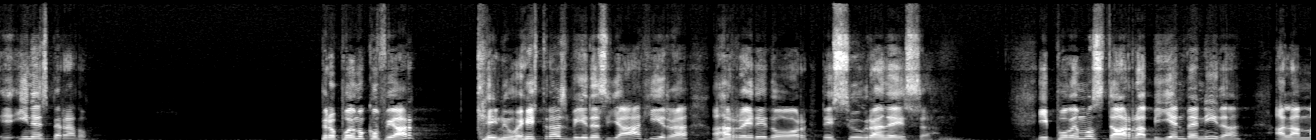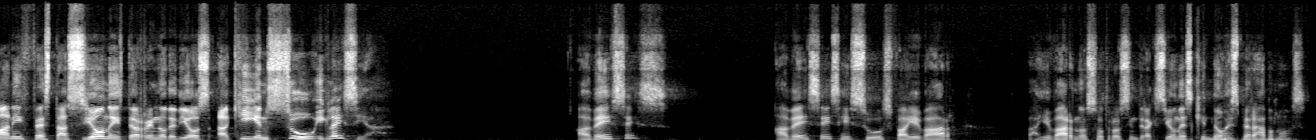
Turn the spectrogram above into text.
es inesperado. Pero podemos confiar que nuestras vidas ya gira alrededor de su grandeza. Y podemos dar la bienvenida a las manifestaciones del reino de Dios aquí en su iglesia. A veces, a veces Jesús va a llevar, va a llevar nosotros en direcciones que no esperábamos.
